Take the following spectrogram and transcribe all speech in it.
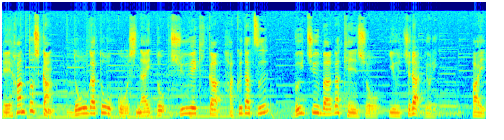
えー、半年間動画投稿しないと収益化剥奪？VTuber が検証ゆうちらよりはい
